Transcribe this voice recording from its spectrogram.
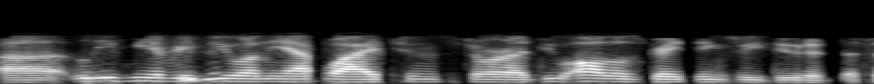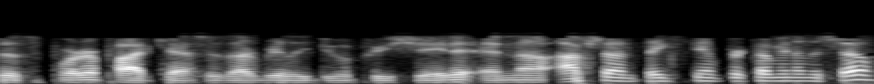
uh, leave me a mm-hmm. review mm-hmm. on the Apple iTunes Store, uh, do all those great things we do to, to support our podcasters. I really do appreciate it. And uh, Afshan, thanks again for coming on the show.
